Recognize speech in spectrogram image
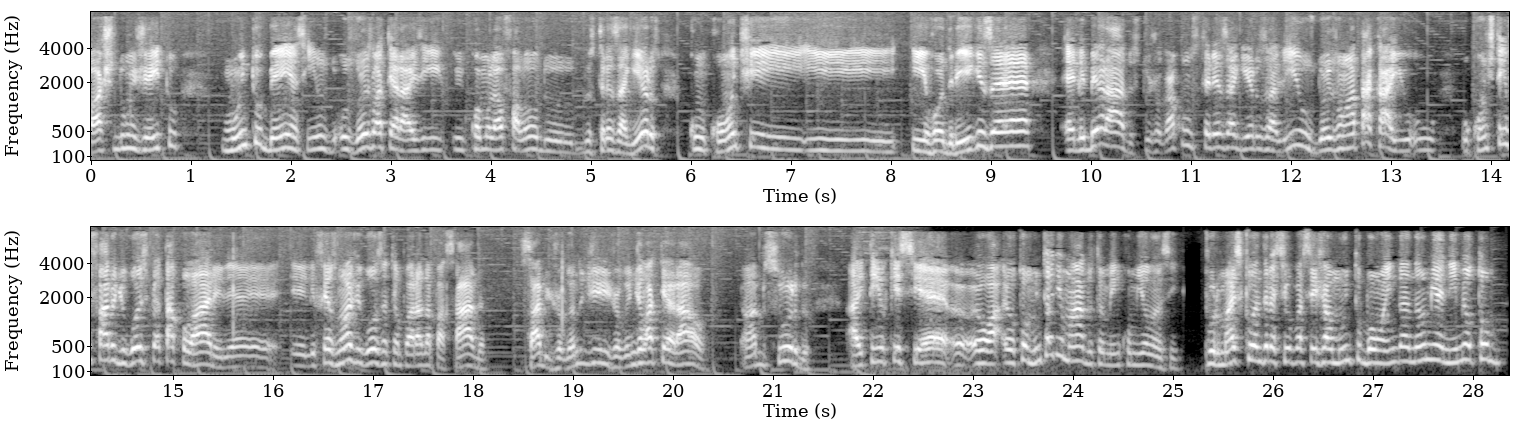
acho, de um jeito muito bem, assim, os, os dois laterais. E, e, como o Léo falou do, dos três zagueiros, com Conte e, e, e Rodrigues é, é liberado. Se tu jogar com os três zagueiros ali, os dois vão atacar. E o, o Conte tem faro de gol espetacular. Ele, é, ele fez nove gols na temporada passada, sabe? Jogando de, jogando de lateral. É um absurdo. Aí tem o que se é. Eu, eu tô muito animado também com o Milan, assim. Por mais que o André Silva seja muito bom, ainda não me anime, eu tô.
